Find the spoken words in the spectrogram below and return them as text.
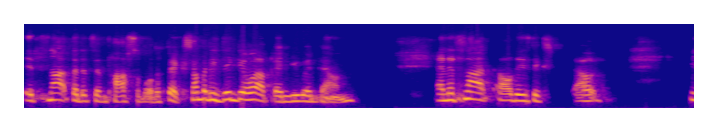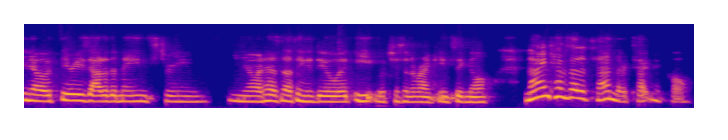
it's not that it's impossible to fix. Somebody did go up and you went down. And it's not all these ex- out, you know, theories out of the mainstream. You know, it has nothing to do with EAT, which isn't a ranking signal. Nine times out of 10, they're technical.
